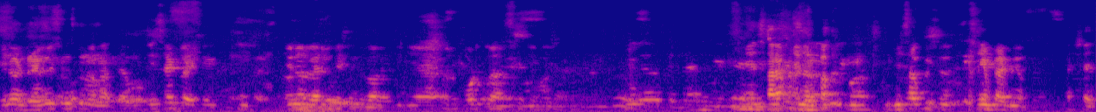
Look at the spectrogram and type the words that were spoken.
जिन्होंने ड्राइविंग लाइसेंस बनाना आता है वो इस साइड पर जिन्होंने वेरिफिकेशन करवा की है रिपोर्ट करा ਇਹ ਸਾਰਾ ਕੁਝ ਨਿਰਪੱਖ ये सब कुछ सेम टाइम में होता है ਅੱਛਾ ਜੀ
